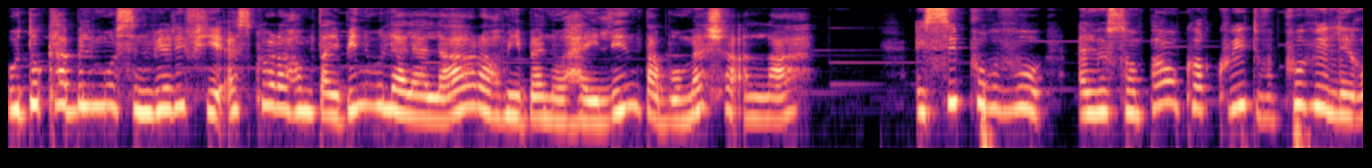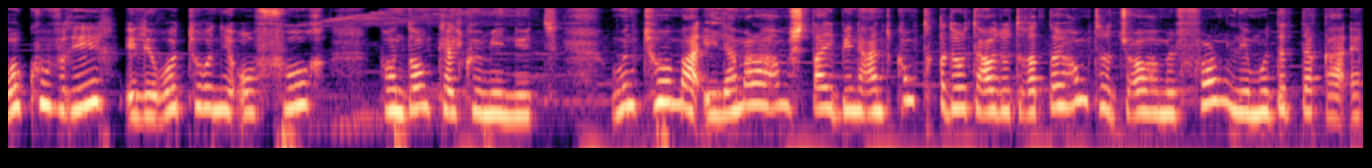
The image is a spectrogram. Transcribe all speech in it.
ودوكا بالموس نفيريفي اسكو راهم طايبين ولا لا لا راهم يبانو هايلين طابو ما شاء الله Et si pour vous, elles ne sont pas encore cuites, vous pouvez les recouvrir et les retourner au four pendant quelques minutes وانتوما الا ما راهمش طايبين عندكم تقدروا تعاودوا تغطيهم ترجعوهم الفرن لمدة دقائق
